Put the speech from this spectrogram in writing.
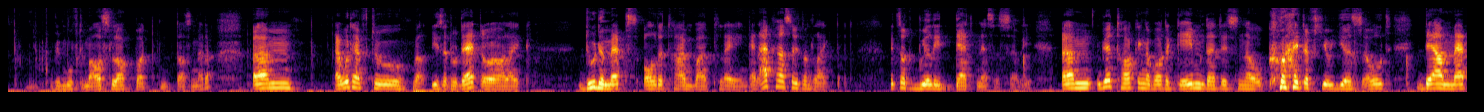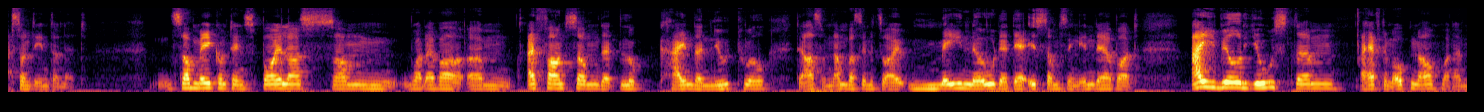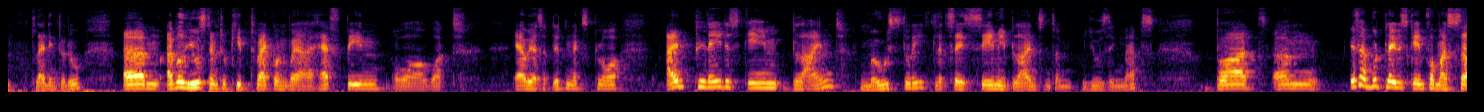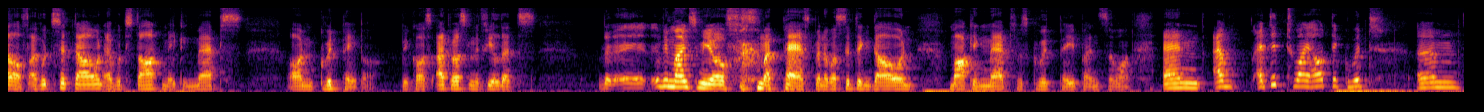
remove the mouse lock, but doesn't matter. Um, I would have to well either do that or like do the maps all the time while playing, and I personally don't like that. It's not really that necessary. Um, we're talking about a game that is now quite a few years old. There are maps on the internet. Some may contain spoilers, some whatever. Um, I found some that look kinda neutral. There are some numbers in it, so I may know that there is something in there, but I will use them. I have them open now, but I'm planning to do. Um, I will use them to keep track on where I have been or what areas I didn't explore. I play this game blind, mostly. Let's say semi-blind since I'm using maps. But um, if I would play this game for myself, I would sit down, I would start making maps on grid paper. Because I personally feel that it reminds me of my past when I was sitting down marking maps with grid paper and so on. And I I did try out the grid um,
